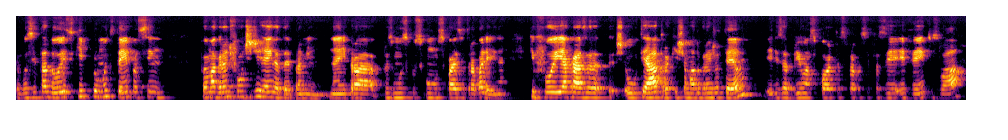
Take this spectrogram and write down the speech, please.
Eu vou citar dois que por muito tempo assim foi uma grande fonte de renda até para mim, né? E para os músicos com os quais eu trabalhei, né? Que foi a casa, o teatro aqui chamado Grande Otelo, eles abriam as portas para você fazer eventos lá.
